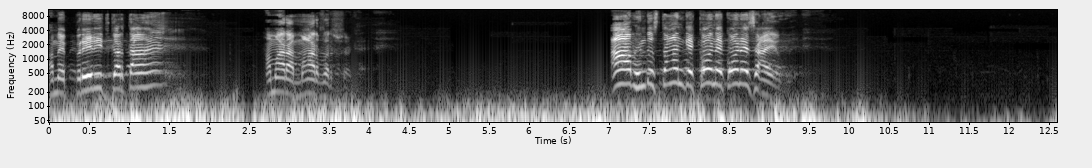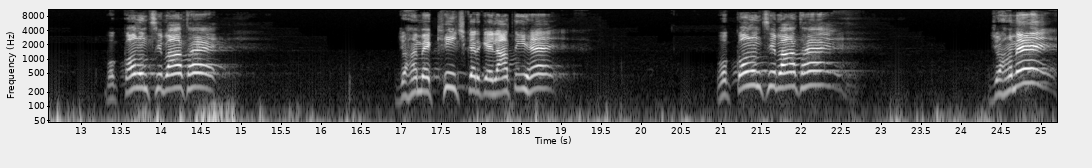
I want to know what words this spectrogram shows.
हमें प्रेरित करता है। हमारा मार्गदर्शक है। आप हिंदुस्तान के कोने कोने से आए हुए। वो कौन सी बात है जो हमें खींच करके लाती है? वो कौन सी बात है जो हमें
